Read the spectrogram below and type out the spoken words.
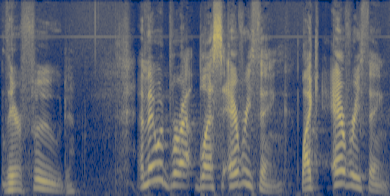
their food. And they would bless everything, like everything.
